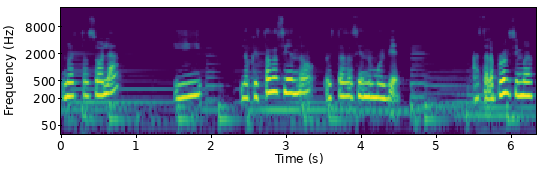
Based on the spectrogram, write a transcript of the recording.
no estás sola y lo que estás haciendo, lo estás haciendo muy bien. Hasta la próxima.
